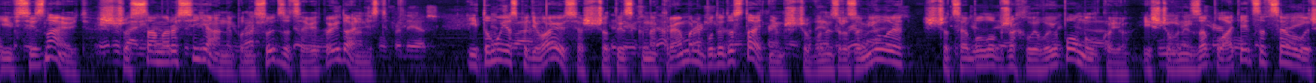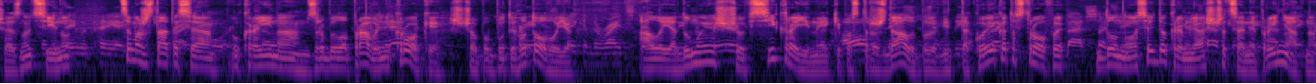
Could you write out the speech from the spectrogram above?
І всі знають, що саме росіяни понесуть за це відповідальність. І тому я сподіваюся, що тиск на Кремль буде достатнім, щоб вони зрозуміли, що це було б жахливою помилкою, і що вони заплатять за це величезну ціну. Це може статися. Україна зробила правильні кроки, щоб бути готовою. Але я думаю, що всі країни, які постраждали б від такої катастрофи, доносять до Кремля, що це неприйнятно.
